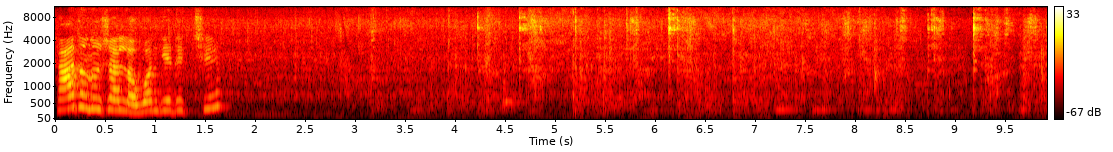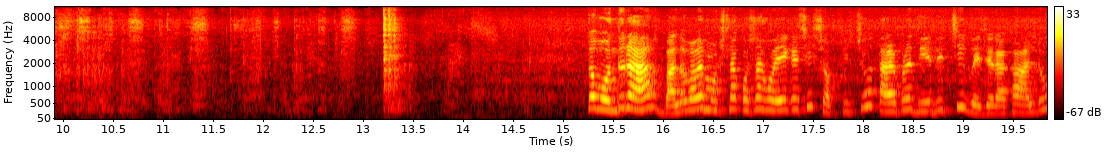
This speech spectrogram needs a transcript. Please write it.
স্বাদ অনুসার লবণ দিয়ে দিচ্ছি। বন্ধুরা ভালোভাবে মশলা কষা হয়ে গেছি সব কিছু তারপরে দিয়ে দিচ্ছি ভেজে রাখা আলু।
